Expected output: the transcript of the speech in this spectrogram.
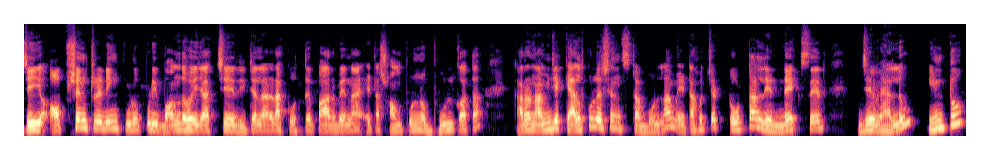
যে অপশন ট্রেডিং পুরোপুরি বন্ধ হয়ে যাচ্ছে রিটেলাররা করতে পারবে না, এটা সম্পূর্ণ ভুল কথা। কারণ আমি যে ক্যালকুলেশনসটা বললাম, এটা হচ্ছে টোটাল ইন্ডেক্সের যে ভ্যালু ইনটু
